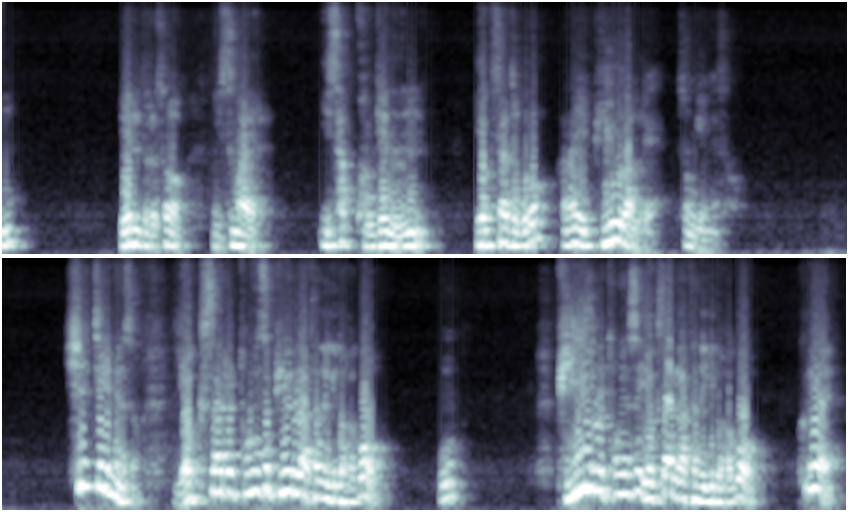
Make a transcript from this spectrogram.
응? 예를 들어서 이스마엘, 이삭 관계는 역사적으로 하나의 비유라 그래 성경에서. 실제이면서 역사를 통해서 비유를 나타내기도 하고, 응? 비유를 통해서 역사를 나타내기도 하고, 그래.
